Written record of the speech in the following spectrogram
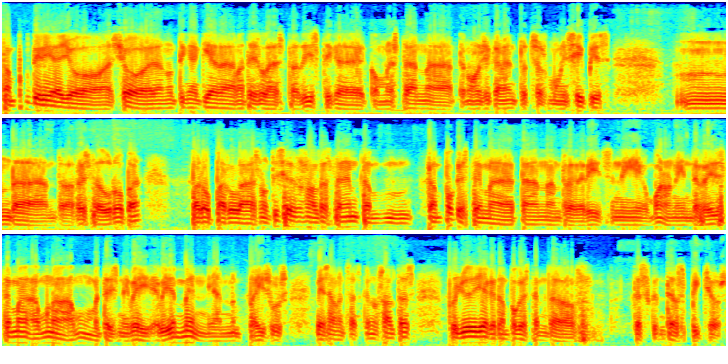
Tampoc diria jo això, eh? no tinc aquí ara mateix l'estadística, com estan eh, tecnològicament tots els municipis mm, de, de la resta d'Europa, però per les notícies que nosaltres tenem tam, tampoc estem eh, tan enrederits, ni, bueno, ni enrederits, estem a, una, a un mateix nivell. Evidentment, hi ha països més avançats que nosaltres, però jo diria que tampoc estem dels, dels, dels pitjors.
